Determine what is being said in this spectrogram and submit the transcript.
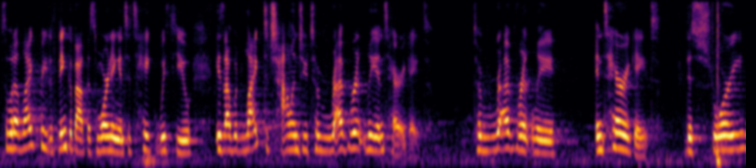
So, what I'd like for you to think about this morning and to take with you is I would like to challenge you to reverently interrogate, to reverently interrogate this story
